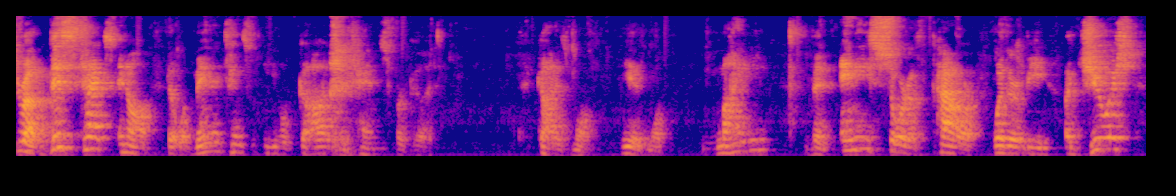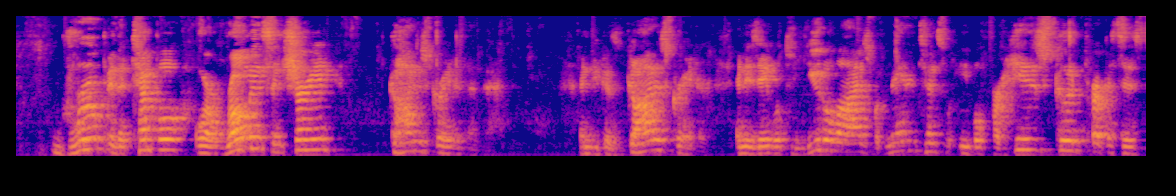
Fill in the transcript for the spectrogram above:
throughout this text and all, that what man intends for evil, God intends for good. God is more, He is more mighty than any sort of power, whether it be a Jewish group in the temple or a Roman centurion. God is greater than that. And because God is greater and is able to utilize what man intends for evil for his good purposes,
